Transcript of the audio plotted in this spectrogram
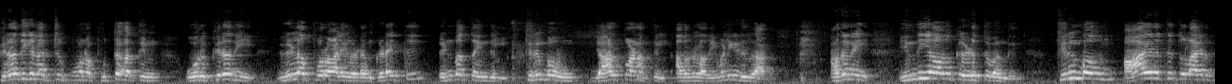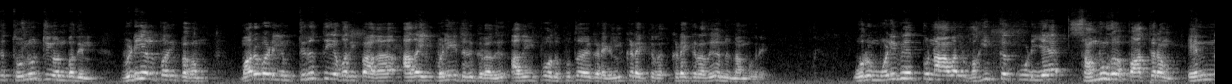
பிரதிகளற்று போன புத்தகத்தின் ஒரு பிரதி ஈழப்போராளிகளிடம் கிடைத்து எண்பத்தைந்தில் திரும்பவும் யாழ்ப்பாணத்தில் அவர்கள் அதை வெளியிடுகிறார்கள். அதனை இந்தியாவுக்கு எடுத்து வந்து திரும்பவும் ஆயிரத்தி தொள்ளாயிரத்தி தொண்ணூற்றி ஒன்பதில் விடியல் பதிப்பகம் மறுபடியும் திருத்திய பதிப்பாக அதை வெளியிட்டிருக்கிறது. அது இப்போது புத்தக கடைகளில் கிடைக்கிறது கிடைக்கிறது என்று நம்புகிறேன். ஒரு மொழிபெயர்ப்பு நாவல் வகிக்கக்கூடிய சமூக பாத்திரம் என்ன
